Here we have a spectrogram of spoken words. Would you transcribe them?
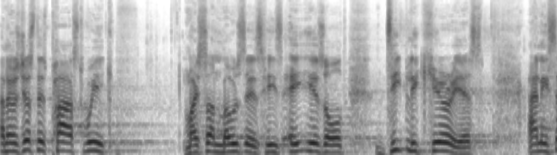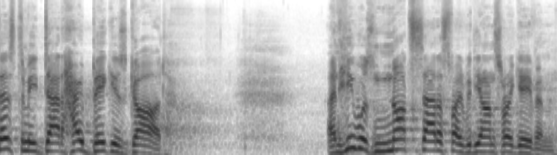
And it was just this past week. My son Moses, he's eight years old, deeply curious, and he says to me, Dad, how big is God? And he was not satisfied with the answer I gave him.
